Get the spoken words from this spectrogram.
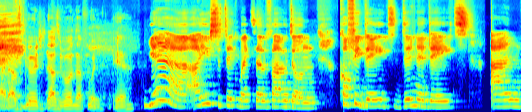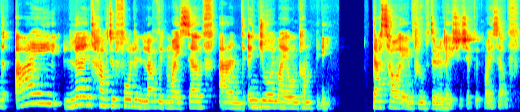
Oh, that's good. That's wonderful. Yeah. Yeah, I used to take myself out on coffee dates, dinner dates, and I learned how to fall in love with myself and enjoy my own company. That's how I improved the relationship with myself.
